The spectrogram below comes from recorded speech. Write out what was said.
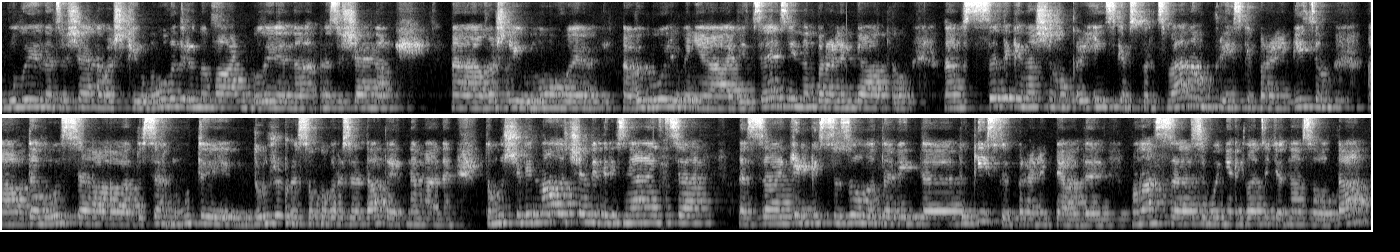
були надзвичайно важкі умови тренувань, були на- надзвичайно е, важкі умови виборювання ліцензій на паралімпіаду. Е, Все-таки нашим українським спортсменам, українським паралімпійцям е, вдалося досягнути дуже високого результату, як на мене, тому що він мало чим відрізняється за кількістю золота від е, Токійської паралімпіади. У нас е, сьогодні 21 золота,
